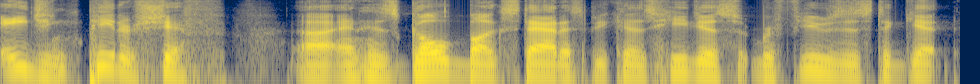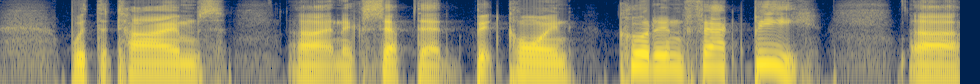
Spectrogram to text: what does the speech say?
aging Peter Schiff uh, and his gold bug status because he just refuses to get with the times uh, and accept that Bitcoin could in fact be uh,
